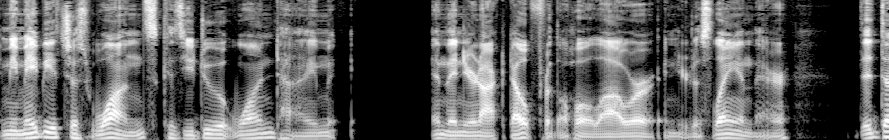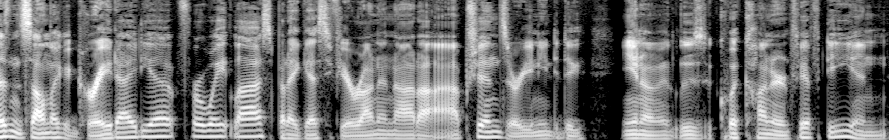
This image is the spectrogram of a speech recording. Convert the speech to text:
I mean, maybe it's just once because you do it one time and then you're knocked out for the whole hour and you're just laying there. It doesn't sound like a great idea for weight loss, but I guess if you're running out of options or you need to, you know, lose a quick 150 and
